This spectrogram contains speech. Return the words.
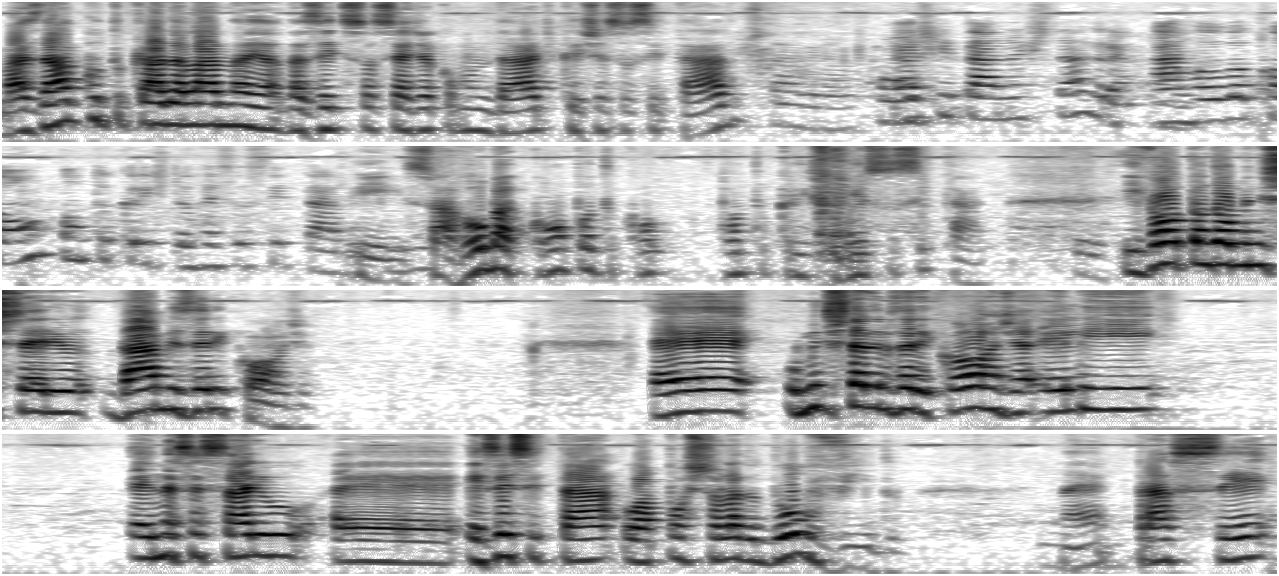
Mas dá uma cutucada lá na, nas redes sociais da comunidade, Cristo Ressuscitado. Instagram. Acho que está no Instagram. Arroba com.cristo ressuscitado. Isso, arroba com.cristo ressuscitado. E voltando ao Ministério da Misericórdia. É, o Ministério da Misericórdia, ele é necessário é, exercitar o apostolado do ouvido, né? Para ser,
